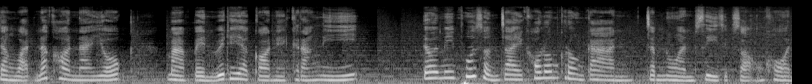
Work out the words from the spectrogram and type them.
จังหวัดนครนายก มาเป็นวิทยากรในครั้งนี้ โดยมีผู้สนใจเข้าร่วมโครงการจำนวน 42 คน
